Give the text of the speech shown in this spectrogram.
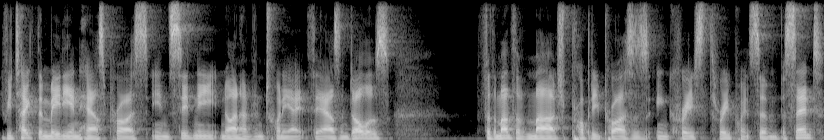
if you take the median house price in Sydney, $928,000, for the month of March, property prices increased 3.7%.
